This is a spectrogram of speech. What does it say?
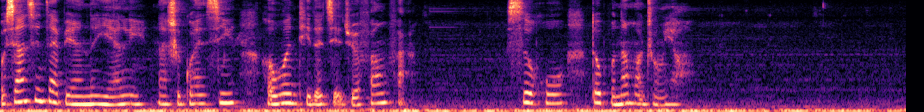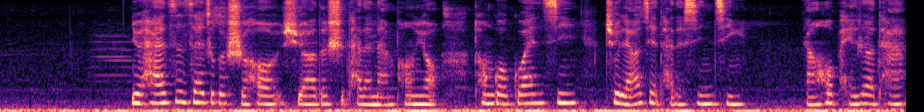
我相信在别人的眼里，那是关心和问题的解决方法，似乎都不那么重要。女孩子在这个时候需要的是她的男朋友通过关心去了解她的心情，然后陪着他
